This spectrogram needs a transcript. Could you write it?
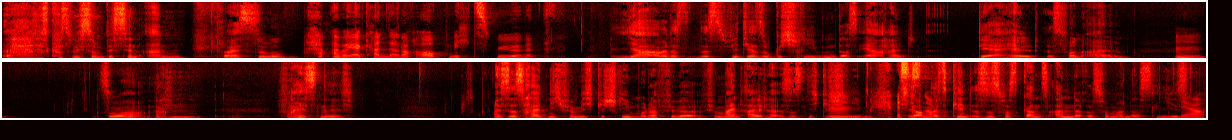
ah, das kotzt mich so ein bisschen an, weißt du? Aber er kann da doch auch nichts für. Ja, aber das, das wird ja so geschrieben, dass er halt der Held ist von allem. So, hm, weiß nicht. Es ist halt nicht für mich geschrieben oder für, für mein Alter ist es nicht geschrieben. Es ich glaube, als Kind ist es was ganz anderes, wenn man das liest. Ja.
